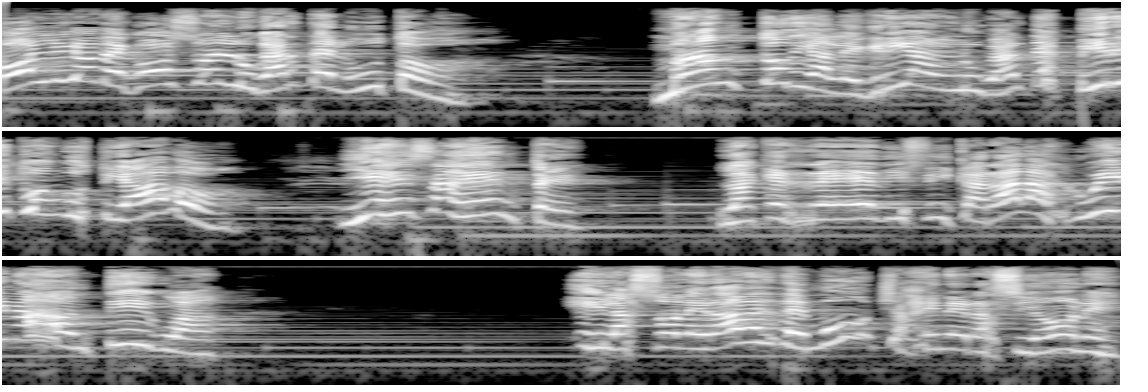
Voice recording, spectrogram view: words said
óleo de gozo en lugar de luto, manto de alegría en lugar de espíritu angustiado. Y es esa gente la que reedificará las ruinas antiguas y las soledades de muchas generaciones,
